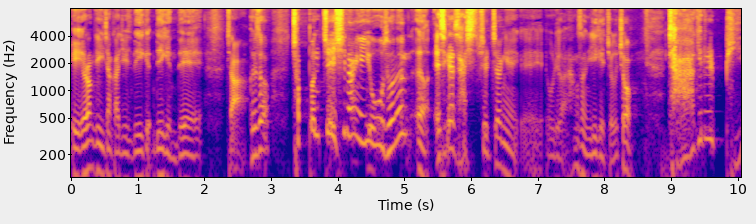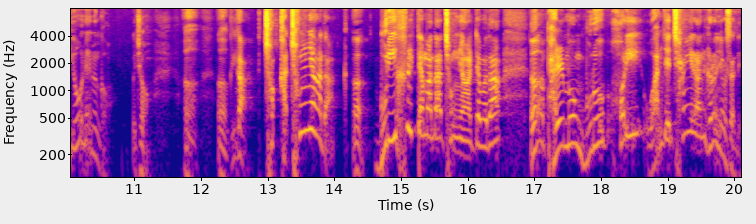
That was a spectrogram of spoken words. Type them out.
열왕기 2장까지 네, 개, 네 개인데 자, 그래서 첫 번째 신앙의 요소는 어, 에스겔 47장에 우리가 항상 얘기했죠. 그렇죠? 자기를 비워내는 거. 그렇죠? 어, 어, 그러니까 청량하다. 어, 물이 흐를 때마다 청량할 때마다 어, 발목, 무릎, 허리 완전 창이라는 그런 역사인데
